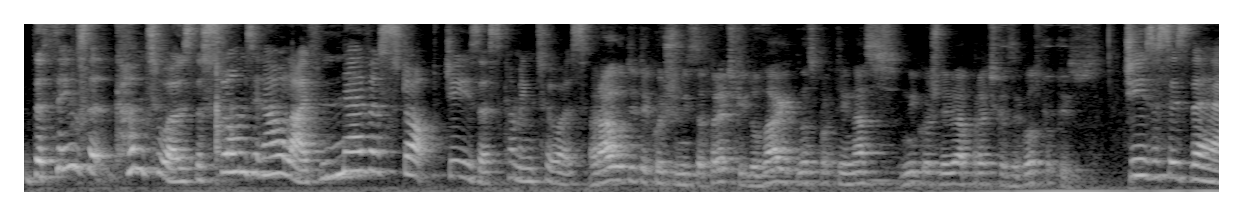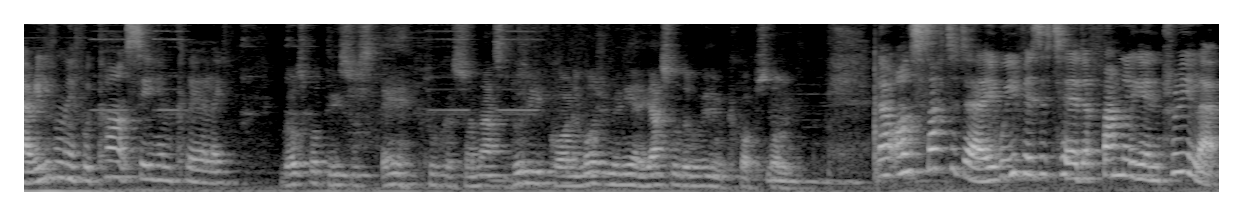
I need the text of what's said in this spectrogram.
the things that come to us, the storms in our life, never stop Jesus coming to us. Работите кои што ни се пречки доаѓаат наспроти нас, никош не беа пречка за Господ Исус. Jesus is there, even if we can't see him clearly. Господ Исус е тука со нас, дури и кога не можеме ние јасно да го видиме како постои. Now, on Saturday, we visited a family in Prilep,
